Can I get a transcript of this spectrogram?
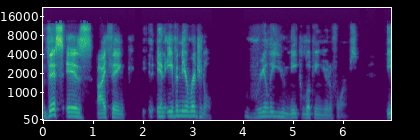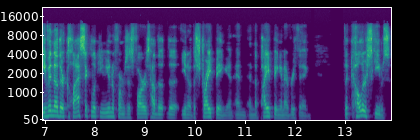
this is, I think, and even the original, really unique looking uniforms. Even though they're classic looking uniforms as far as how the the you know the striping and and, and the piping and everything, the color scheme's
